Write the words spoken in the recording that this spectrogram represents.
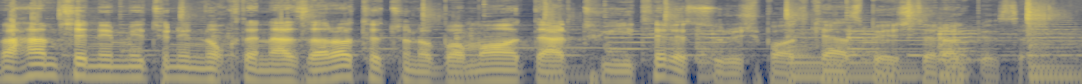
و همچنین می‌تونید نقطه نظراتتون رو با ما در توییتر سروش پادکست به اشتراک بذارید.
